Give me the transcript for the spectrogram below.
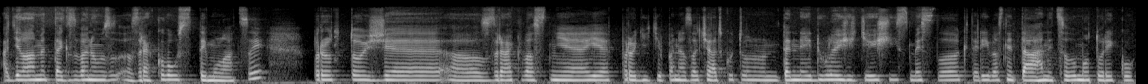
A děláme takzvanou zrakovou stimulaci, protože uh, zrak vlastně je pro dítě na začátku to, ten nejdůležitější smysl, který vlastně táhne celou motoriku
